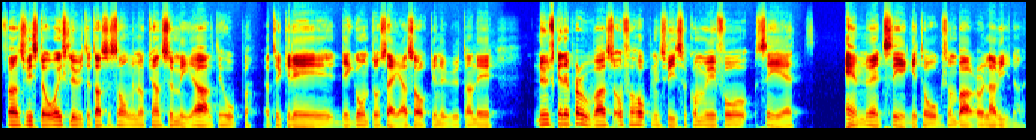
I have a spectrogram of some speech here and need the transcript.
förrän vi står i slutet av säsongen och kan summera alltihopa. Jag tycker det, det går inte att säga saker nu utan det, nu ska det provas och förhoppningsvis så kommer vi få se ett, ännu ett segertåg som bara rullar vidare.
